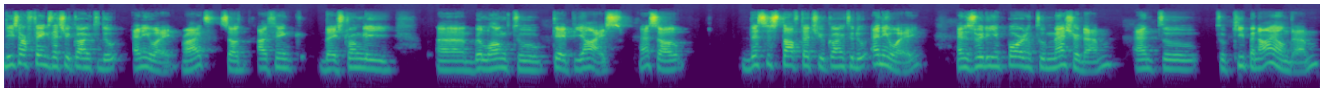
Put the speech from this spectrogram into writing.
These are things that you're going to do anyway, right? So I think they strongly uh, belong to KPIs. So this is stuff that you're going to do anyway, and it's really important to measure them and to to keep an eye on them.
